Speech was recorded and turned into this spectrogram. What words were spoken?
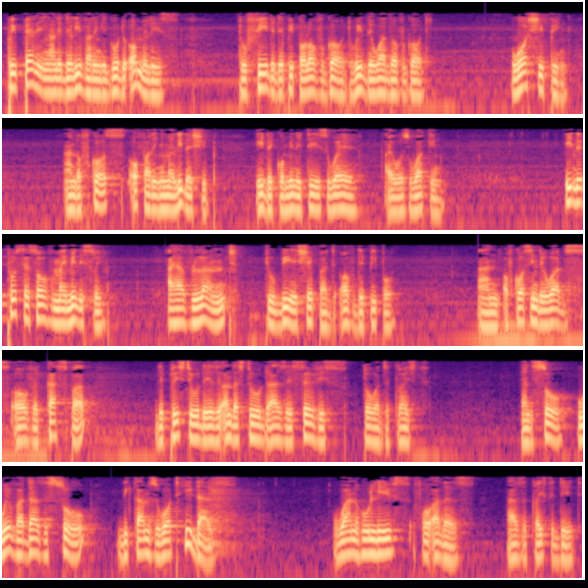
preparing and delivering good homilies to feed the people of God with the word of God, worshipping, and of course offering my leadership in the communities where I was working. In the process of my ministry, I have learned to be a shepherd of the people and of course, in the words of Kasper, the priesthood is understood as a service towards Christ. And so, whoever does so becomes what he does one who lives for others as Christ did.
